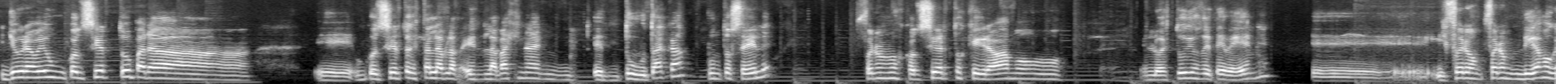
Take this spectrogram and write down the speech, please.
yo grabé un concierto para eh, un concierto que está en la, en la página en, en tubutaca.cl. Fueron unos conciertos que grabamos en los estudios de TVN eh, y fueron, fueron digamos,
